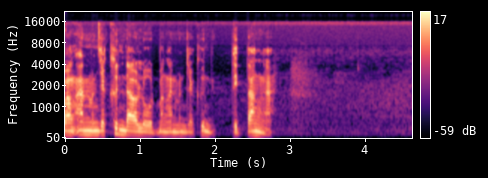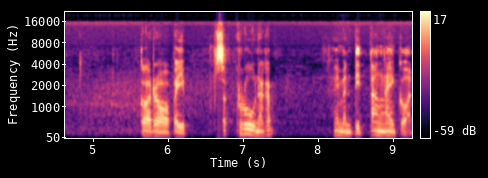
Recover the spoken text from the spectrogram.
บางอันมันจะขึ้นดาวน์โหลด บางอันมันจะขึ้นติดตั้งอะ ก็รอไปสักครู่นะครับ ให้มันติดตั้งให้ก่อน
